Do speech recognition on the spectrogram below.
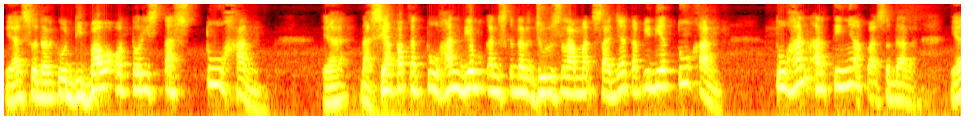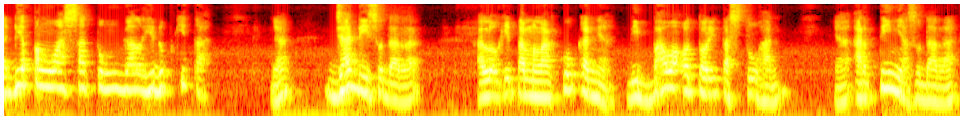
ya saudaraku di bawah otoritas Tuhan ya nah siapakah Tuhan dia bukan sekedar juru selamat saja tapi dia Tuhan Tuhan artinya apa saudara? Ya dia penguasa tunggal hidup kita. Ya jadi saudara kalau kita melakukannya di bawah otoritas Tuhan ya artinya saudara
